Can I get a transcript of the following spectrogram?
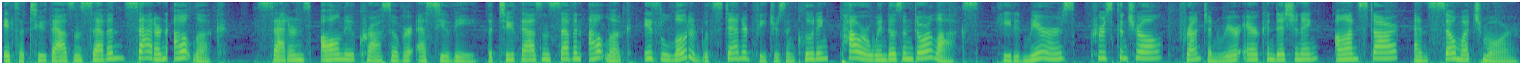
It's a 2007 Saturn Outlook. Saturn's all new crossover SUV, the 2007 Outlook, is loaded with standard features including power windows and door locks, heated mirrors, cruise control, front and rear air conditioning, OnStar, and so much more.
